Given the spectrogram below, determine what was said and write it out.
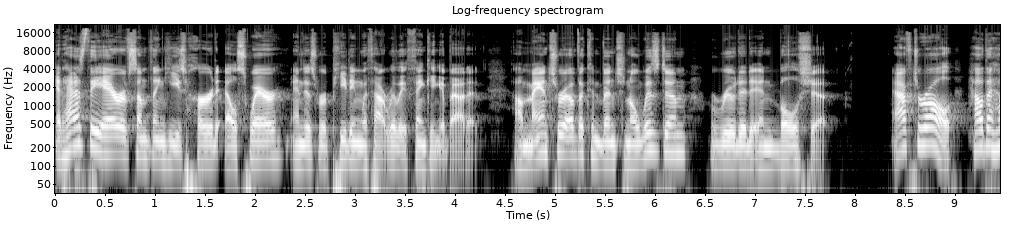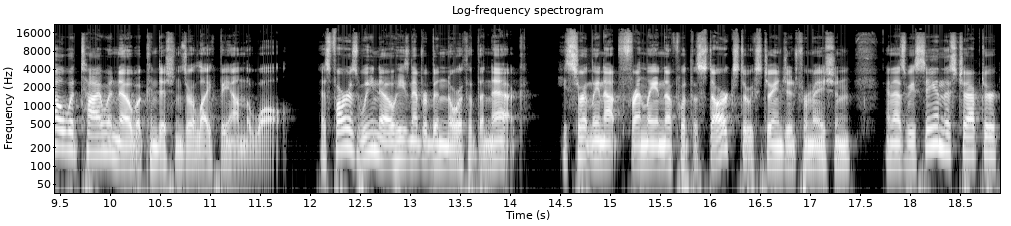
It has the air of something he's heard elsewhere and is repeating without really thinking about it, a mantra of the conventional wisdom rooted in bullshit. After all, how the hell would Tywin know what conditions are like beyond the wall? As far as we know, he's never been north of the neck. He's certainly not friendly enough with the Starks to exchange information, and as we see in this chapter,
